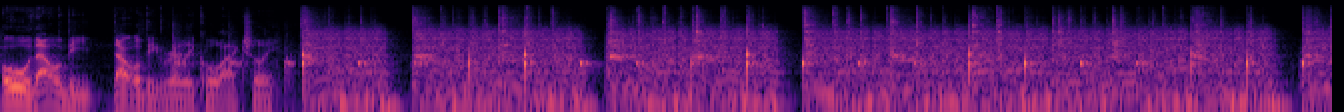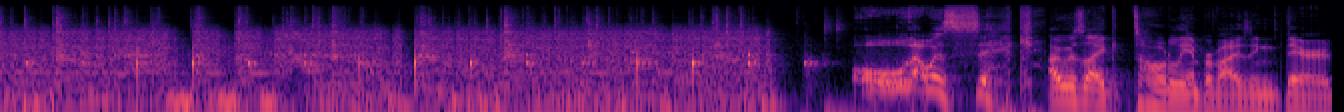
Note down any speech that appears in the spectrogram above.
Oh, that would be that would be really cool actually. Sick. I was like totally improvising there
